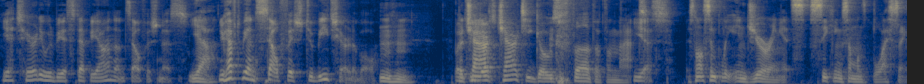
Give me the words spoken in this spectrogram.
Yeah, charity would be a step beyond unselfishness. Yeah. You have to be unselfish to be charitable. Mm-hmm. But, chari- charity goes further than that. Yes. It's not simply enduring, it's seeking someone's blessing.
